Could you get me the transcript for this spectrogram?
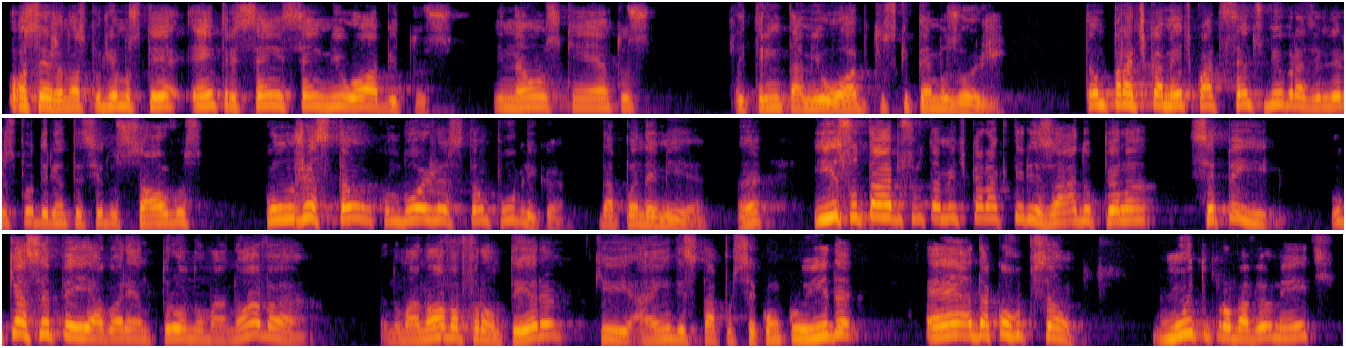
Ou seja, nós podíamos ter entre 100 e 100 mil óbitos e não os 530 mil óbitos que temos hoje. Então, praticamente 400 mil brasileiros poderiam ter sido salvos com gestão, com boa gestão pública da pandemia. Né? E isso está absolutamente caracterizado pela CPI. O que a CPI agora entrou numa nova, numa nova fronteira, que ainda está por ser concluída, é a da corrupção. Muito provavelmente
